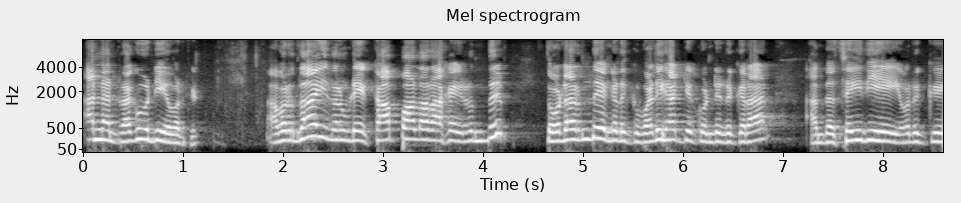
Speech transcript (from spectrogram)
அண்ணன் ரகுபதி அவர்கள். அவர்தான் இதனுடைய காப்பாளராக இருந்து தொடர்ந்து எங்களுக்கு வழிகாட்டி கொண்டிருக்கிறார். அந்த செய்தியை அவருக்கு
